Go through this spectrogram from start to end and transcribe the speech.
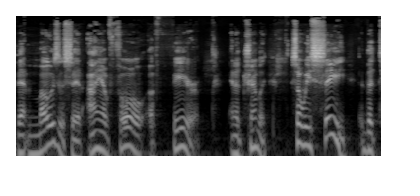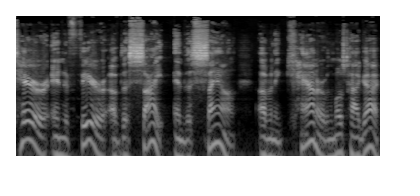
that Moses said, I am full of fear and a trembling. So we see the terror and the fear of the sight and the sound of an encounter of the Most High God.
